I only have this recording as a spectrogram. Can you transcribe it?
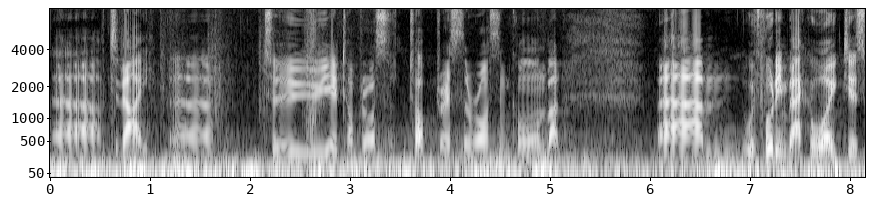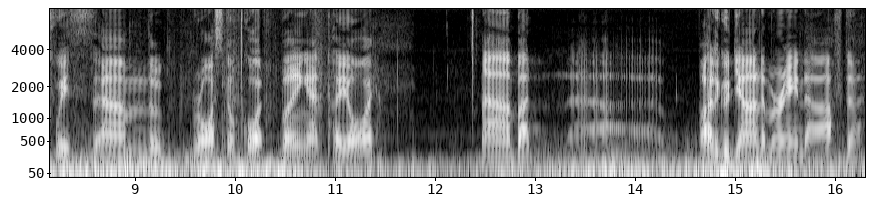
uh, today uh, to, yeah, top dress, top dress the rice and corn, but um, we've put him back a week just with um, the rice not quite being at PI. Uh, but uh, I had a good yarn to Miranda after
